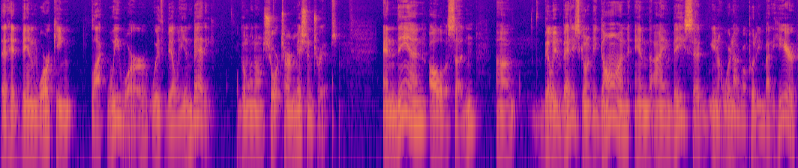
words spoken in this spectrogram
that had been working like we were with Billy and Betty, going on short term mission trips. And then all of a sudden, uh, Billy and Betty's going to be gone, and the IMB said, you know, we're not going to put anybody here.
